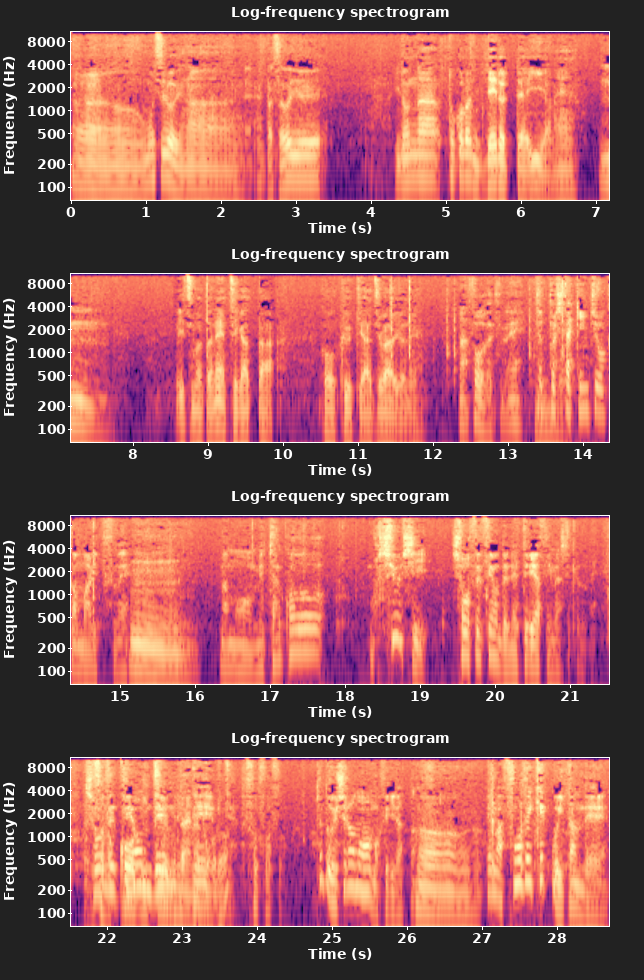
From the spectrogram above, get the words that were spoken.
うん、面白いなやっぱそういう、いろんなところに出るっていいよね。うん。いつもとね、違った、こう空気味わうよね。まあそうですね。ちょっとした緊張感もありつつね。うん。まあもうめちゃこの、終始小説読んで寝てるやついましたけどね。小説読んでみたいなところ？そうそうそう。ちょっと後ろの方の席だったんですあで、まあ、総勢結構いたんで、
